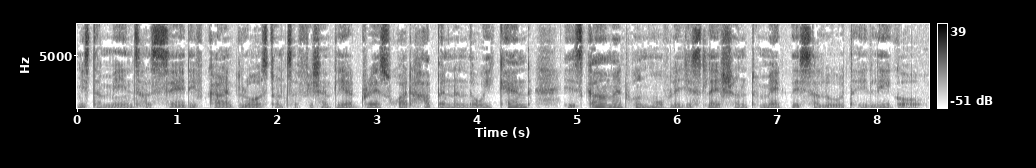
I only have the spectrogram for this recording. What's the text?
Mr. Minns has said if current laws don't sufficiently address what happened on the weekend, his government will move legislation to make the salute illegal.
